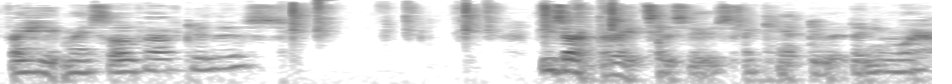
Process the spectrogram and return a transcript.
If I hate myself after this, these aren't the right scissors. I can't do it anymore.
